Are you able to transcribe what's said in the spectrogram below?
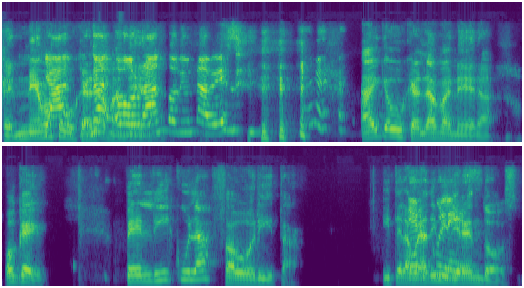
Tenemos que buscar la manera. Ahorrando de una vez. Hay que buscar la manera. Ok, Película favorita. Y te la voy a dividir en dos.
